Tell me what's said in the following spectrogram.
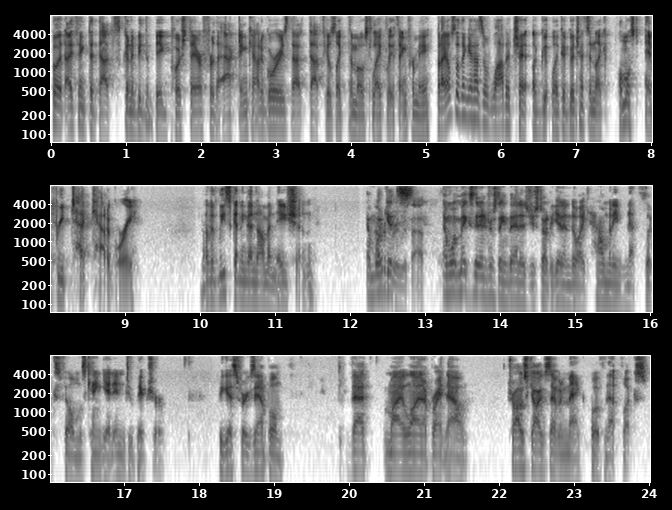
but I think that that's going to be the big push there for the acting categories. That that feels like the most likely thing for me. But I also think it has a lot of cha- a good, like a good chance in like almost every tech category of at least getting a nomination. And what gets agree with that. and what makes it interesting then is you start to get into like how many Netflix films can get into picture. Because for example, that my lineup right now, Trial of Chicago 7 Mank, both Netflix.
